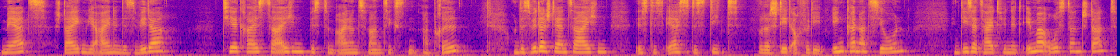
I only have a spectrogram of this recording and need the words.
März steigen wir ein in das Widder, Tierkreiszeichen bis zum 21. April. Und das Widdersternzeichen ist das erste, das dient oder steht auch für die Inkarnation. In dieser Zeit findet immer Ostern statt.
